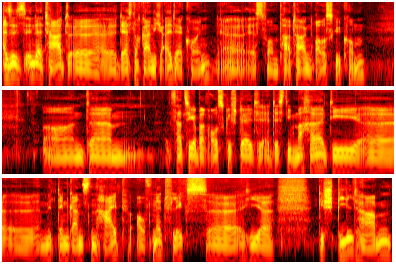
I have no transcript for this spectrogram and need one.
also es ist in der Tat, äh, der ist noch gar nicht alt, der Coin. Ja, er ist vor ein paar Tagen rausgekommen. Und ähm, es hat sich aber herausgestellt, dass die Macher, die äh, mit dem ganzen Hype auf Netflix äh, hier gespielt haben,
